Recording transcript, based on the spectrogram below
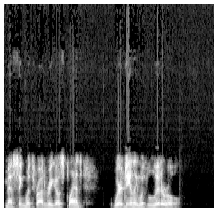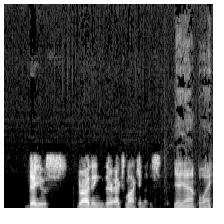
messing with Rodrigo's plans. We're dealing with literal Deus driving their ex machinas. Yeah, yeah, boy.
